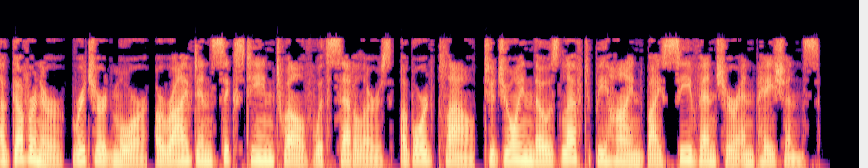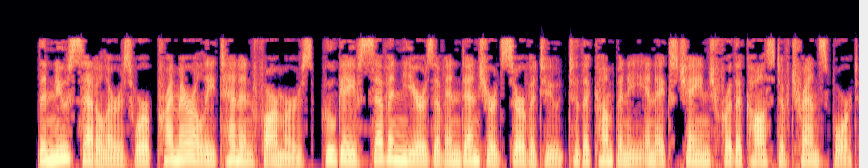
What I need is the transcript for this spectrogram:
A governor, Richard Moore, arrived in 1612 with settlers, aboard plough, to join those left behind by Sea Venture and Patience. The new settlers were primarily tenant farmers, who gave seven years of indentured servitude to the company in exchange for the cost of transport.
